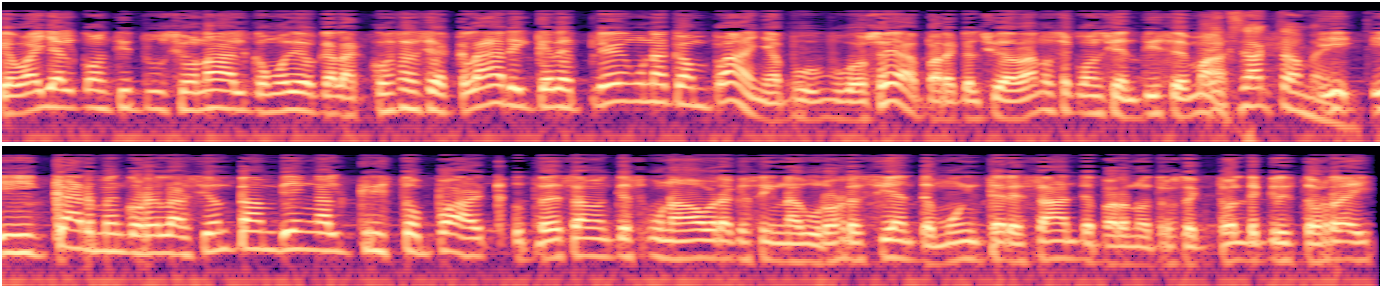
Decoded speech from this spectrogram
que vaya al constitucional, como digo, que las cosas se aclaren y que desplieguen una campaña, o sea, para que el ciudadano se concientice más. Exactamente. Y, y Carmen, con relación también al Cristo Park, ustedes saben que es una obra que se inauguró reciente, muy interesante para nuestro sector de Cristo Rey,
